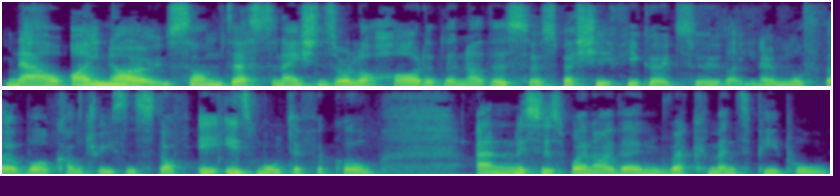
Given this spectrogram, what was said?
now, I know some destinations are a lot harder than others, so especially if you go to like, you know, more third world countries and stuff, it is more difficult. And this is when I then recommend to people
